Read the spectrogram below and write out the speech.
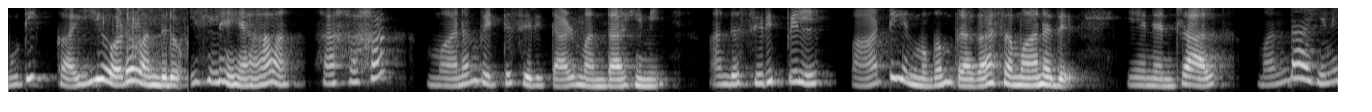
முடி கையோட வந்துடும். இல்லையா? மனம் விட்டு சிரித்தாள் மந்தாகினி. அந்த சிரிப்பில் பாட்டியின் முகம் பிரகாசமானது. ஏனென்றால் மந்தாகினி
